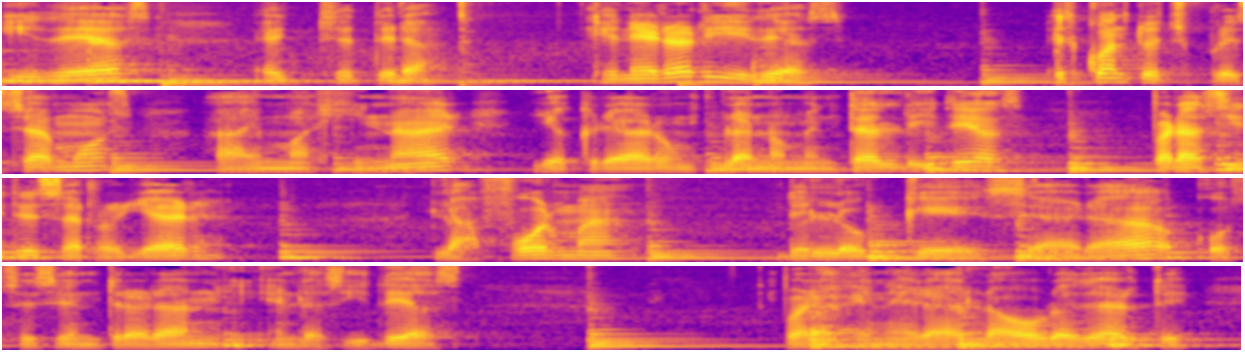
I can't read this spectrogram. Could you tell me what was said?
ideas, etc. Generar ideas. Es cuanto expresamos a imaginar y a crear un plano mental de ideas para así desarrollar la forma de lo que se hará o se centrarán en las ideas para generar la obra de arte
